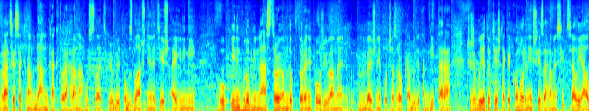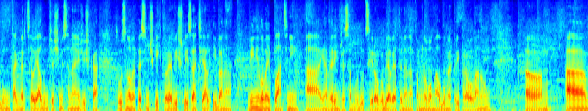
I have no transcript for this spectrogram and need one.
Vrácia sa k nám Danka, ktorá hrá na husle, čiže bude to obzvláštnené tiež aj inými iným hudobným nástrojom, do ktoré nepoužívame bežne počas roka, bude tam gitara, čiže bude to tiež také komornejšie, zahráme si celý album, takmer celý album, tešíme sa na Ježiška, plus nové pesničky, ktoré vyšli zatiaľ iba na vinilovej platni a ja verím, že sa budúci rok objavia teda na tom novom albume pripravovanom. Um, a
